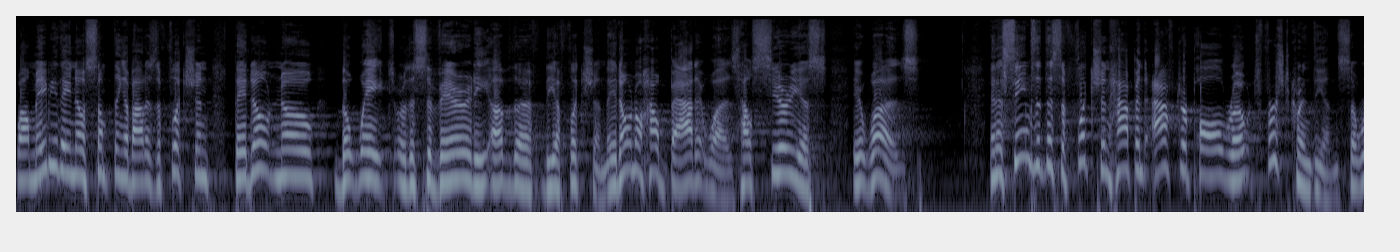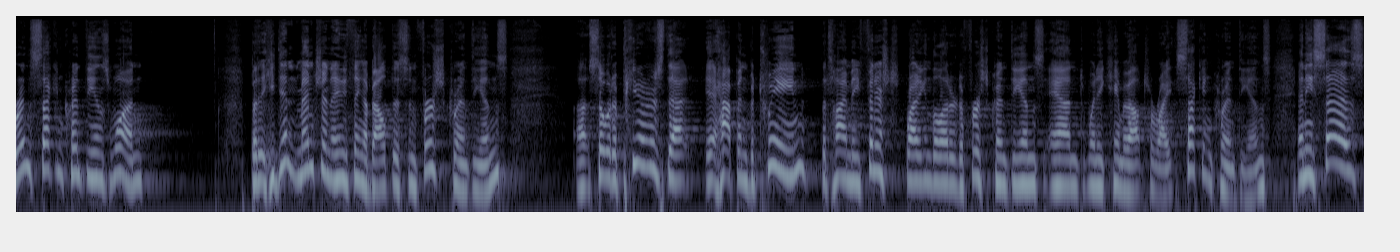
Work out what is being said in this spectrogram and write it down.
while maybe they know something about his affliction, they don't know the weight or the severity of the, the affliction. They don't know how bad it was, how serious it was. And it seems that this affliction happened after Paul wrote 1 Corinthians. So we're in 2 Corinthians 1, but he didn't mention anything about this in 1 Corinthians. Uh, so it appears that it happened between the time he finished writing the letter to 1 Corinthians and when he came about to write 2 Corinthians. And he says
